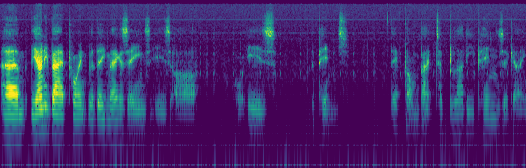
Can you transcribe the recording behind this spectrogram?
Um, the only bad point with the magazines is are, or is, the pins. They've gone back to bloody pins again.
